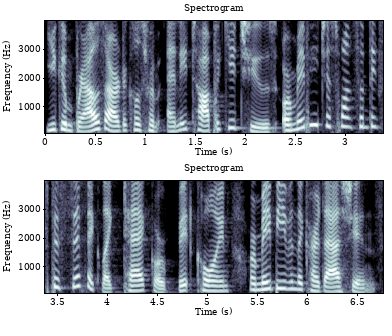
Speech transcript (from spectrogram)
You can browse articles from any topic you choose, or maybe you just want something specific like tech or Bitcoin, or maybe even the Kardashians.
